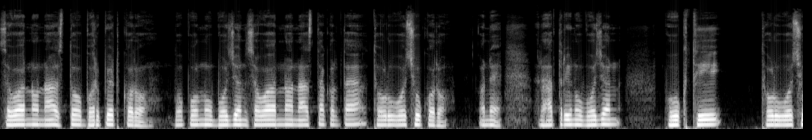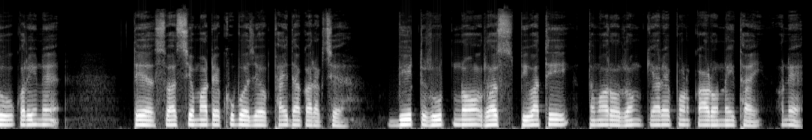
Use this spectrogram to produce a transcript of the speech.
સવારનો નાસ્તો ભરપેટ કરો. બપોરનું ભોજન સવારના નાસ્તા કરતાં થોડું ઓછું કરો અને રાત્રિનું ભોજન ભૂખથી થોડું ઓછું કરીને તે સ્વાસ્થ્ય માટે ખૂબ જ ફાયદાકારક છે. બીટ રૂટનો રસ પીવાથી તમારો રંગ ક્યારે પણ કાળો નહીં થાય અને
